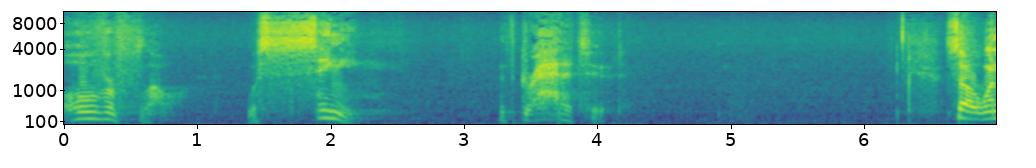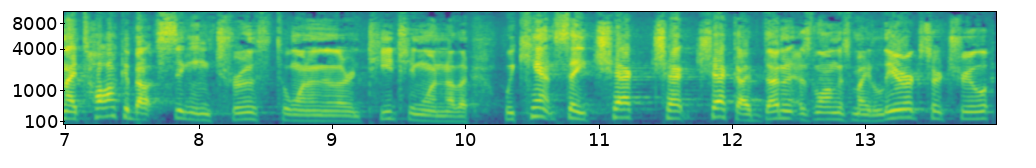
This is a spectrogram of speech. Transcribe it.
overflow with singing, with gratitude. So when I talk about singing truth to one another and teaching one another, we can't say, check, check, check. I've done it as long as my lyrics are true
